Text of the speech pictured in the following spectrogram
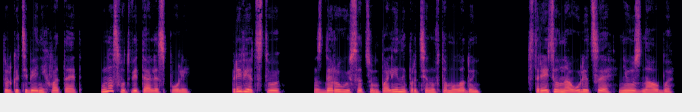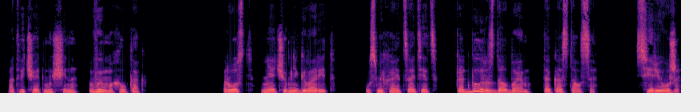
только тебя не хватает. У нас вот Виталя с Полей». «Приветствую!» — здоровую с отцом Полины, протянув тому ладонь. «Встретил на улице, не узнал бы», — отвечает мужчина. «Вымахал как». «Рост ни о чем не говорит», — усмехается отец. Как был раздолбаем, так и остался. Сережа,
